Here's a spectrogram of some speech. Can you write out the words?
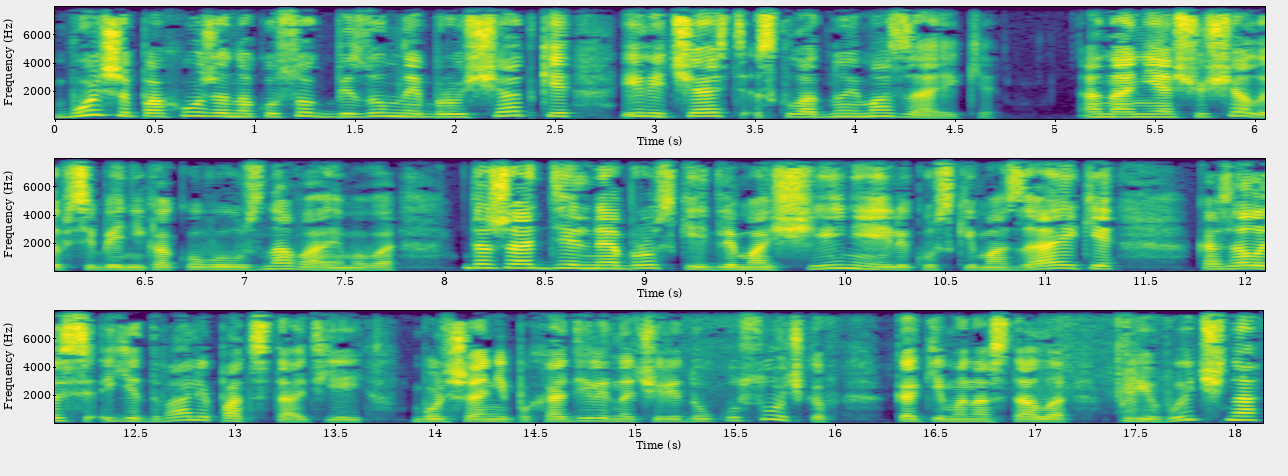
Больше похожа на кусок безумной брусчатки или часть складной мозаики. Она не ощущала в себе никакого узнаваемого. Даже отдельные бруски для мощения или куски мозаики, казалось, едва ли под стать ей. Больше они походили на череду кусочков, каким она стала привычна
